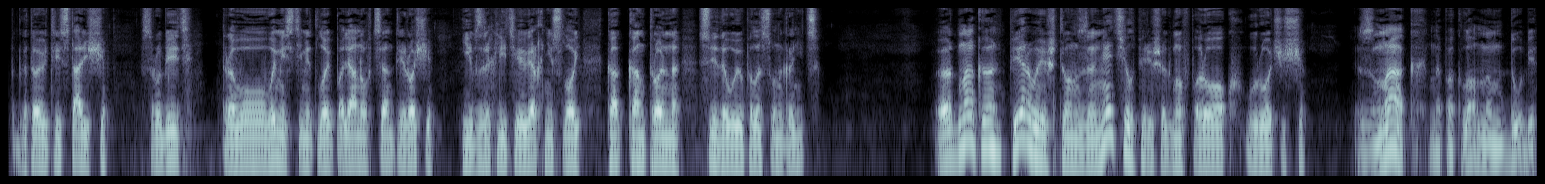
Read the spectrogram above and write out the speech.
подготовить ристалище, срубить траву, вымести метлой поляну в центре рощи и взрыхлить ее верхний слой, как контрольно-следовую полосу на границе. Однако первое, что он заметил, перешагнув порог урочища, знак на поклонном дубе,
